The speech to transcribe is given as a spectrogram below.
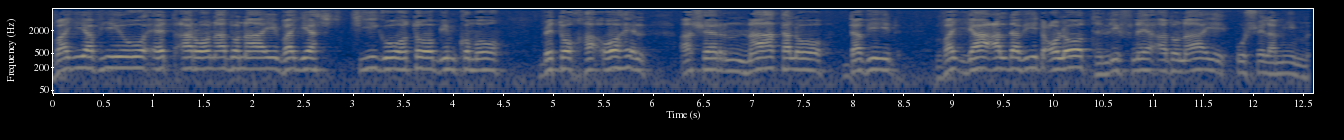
ויביאו את ארון אדוני ויציגו אותו במקומו בתוך האוהל אשר נטה לו דוד, ויעל דוד עולות לפני אדוני ושלמים.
